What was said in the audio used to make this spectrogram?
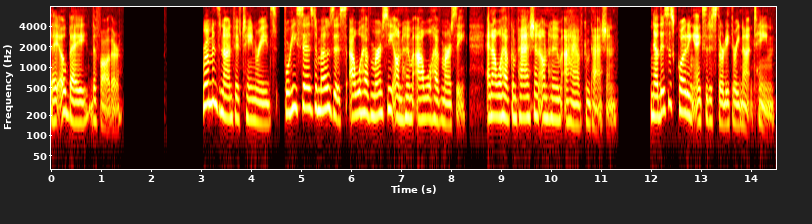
They obey the Father. Romans 9:15 reads, "For he says to Moses, I will have mercy on whom I will have mercy, and I will have compassion on whom I have compassion." Now this is quoting Exodus 33:19.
